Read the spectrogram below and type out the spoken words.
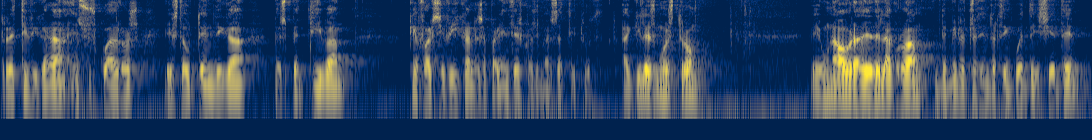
rectificará en sus cuadros esta auténtica perspectiva que falsifica las apariencias con su exactitud. Aquí les muestro eh, una obra de Delacroix de 1857,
